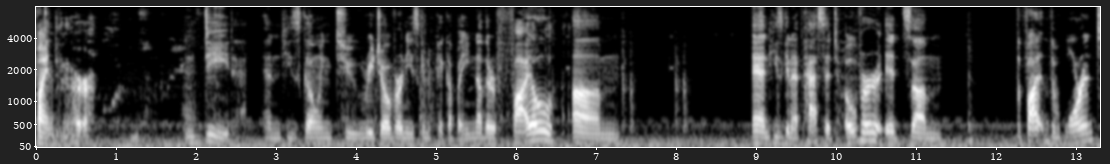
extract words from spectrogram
finding her. Indeed. And he's going to reach over and he's going to pick up another file. Um, and he's going to pass it over. It's um, the fi- the warrant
